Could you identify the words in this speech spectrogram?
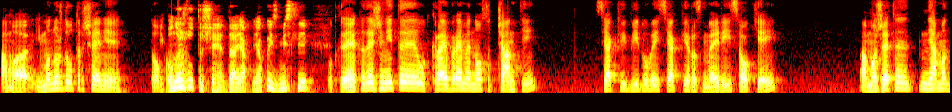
Ама има нужда от решение. Има проблем. нужда от решение, да. Някой, някой измисли. Откъде къде жените от край време носят чанти, всякакви видове и всякакви размери и са окей. Okay, а мъжете няма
